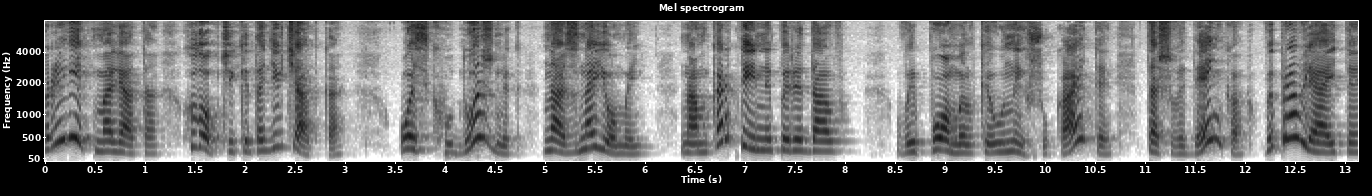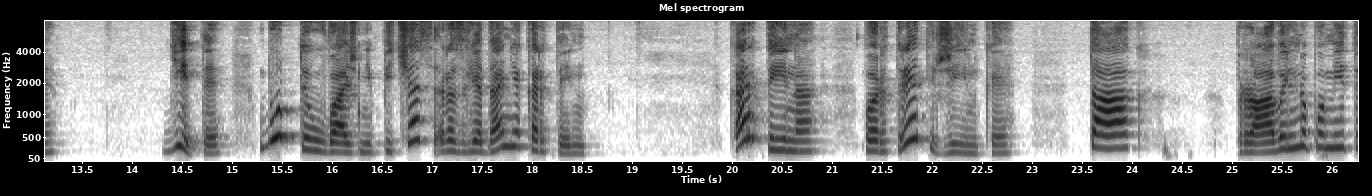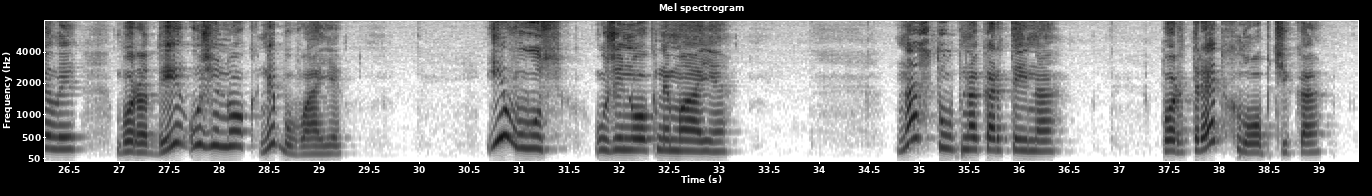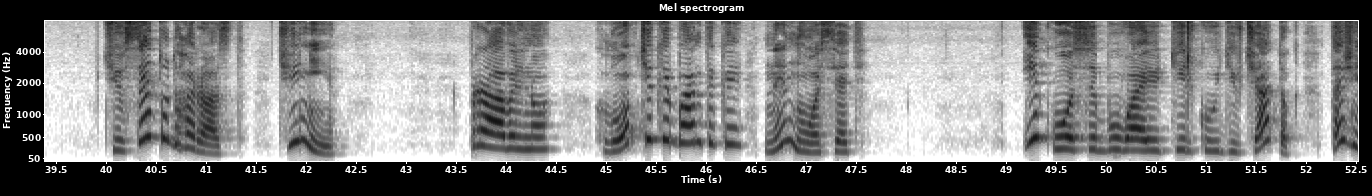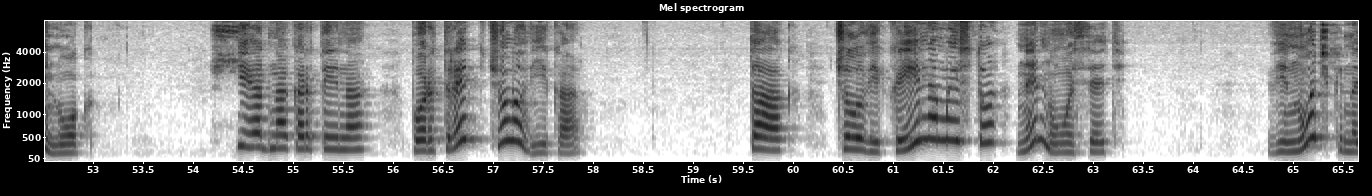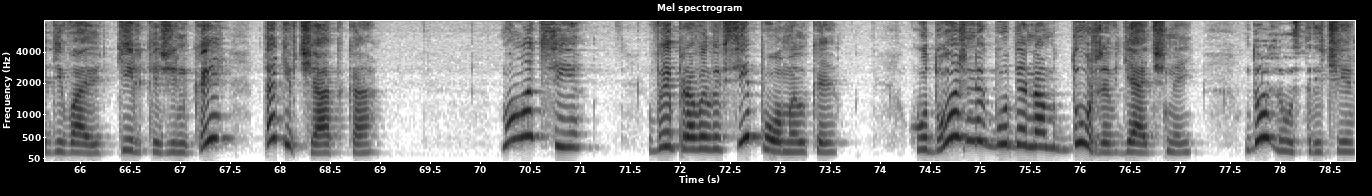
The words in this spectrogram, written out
Привіт, малята, хлопчики та дівчатка. Ось художник, наш знайомий, нам картини передав. Ви помилки у них шукайте та швиденько виправляйте. Діти, будьте уважні під час розглядання картин. Картина. Портрет жінки. Так, правильно помітили, бороди у жінок не буває. Вуз у жінок немає. Наступна картина. Портрет хлопчика. Чи все тут гаразд, чи ні? Правильно, хлопчики бантики не носять. І коси бувають тільки у дівчаток та жінок. Ще одна картина. Портрет чоловіка. Так, чоловіки намисто не носять. Віночки надівають тільки жінки та дівчатка. Молодці, виправили всі помилки. Художник буде нам дуже вдячний. До зустрічі!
